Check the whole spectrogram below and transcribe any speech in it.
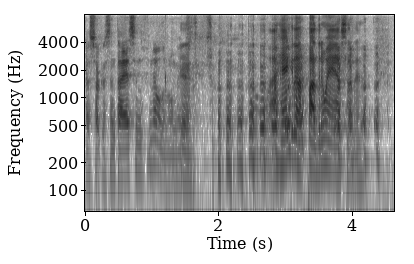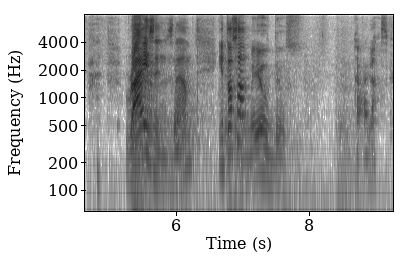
É só acrescentar S no final, normalmente. É. A regra padrão é essa, né? Ryzens, né? Então só Meu Deus. Cagasca.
